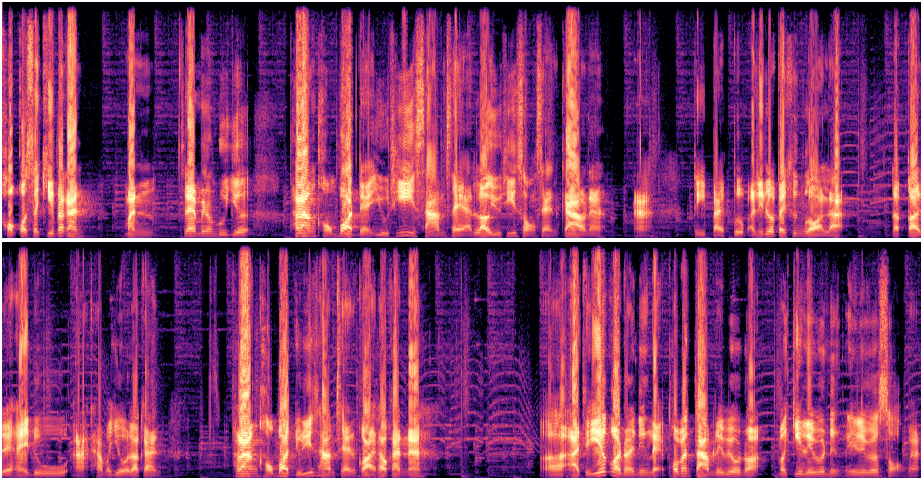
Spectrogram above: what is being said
ขอกดสกิปแล้วกัน มันจะได้ไม่ต้องดูเยอะ พลังของบอทเนี่ยอยู่ที่ 3 0 0แสนเราอยู่ที่2 0 0 0 0นะอะตีไปปุ๊บอันนี้ลดไปครึ่งหลอดแล้วแล้วก็เดี๋ยวให้ดูอะทำมาเยอะแล้วกัน พลังของบอทอยู่ที่ 3 0 0แสนกว่าเท่ากันนะ อาจจะเยอะกว่าหน่อยนึงแหละ เพราะมันตามเลเวลเนาะ เมื่อกี้เลเวลหนึ่งอันเลเวลสองนะ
